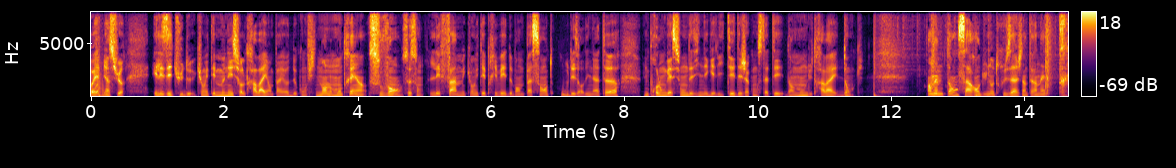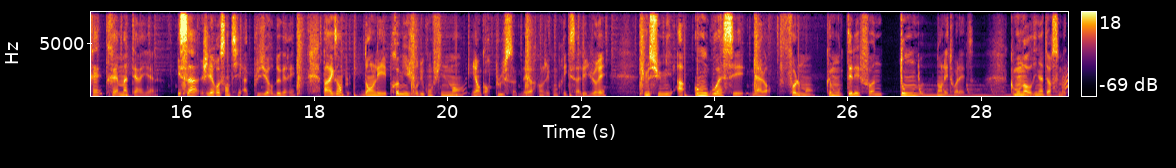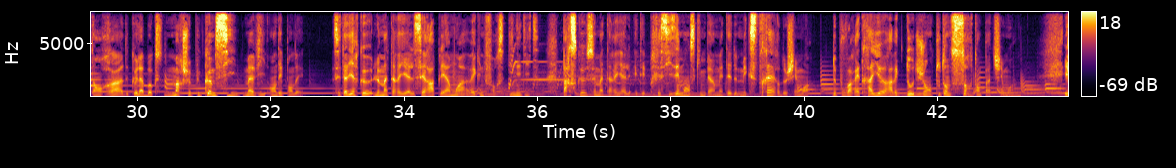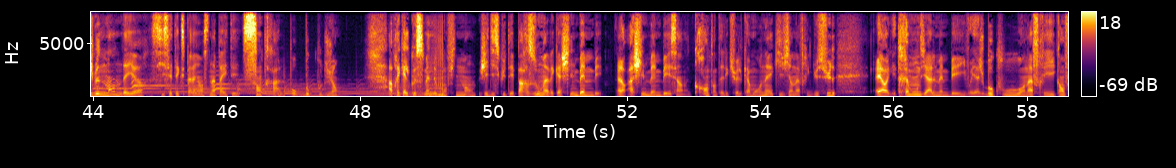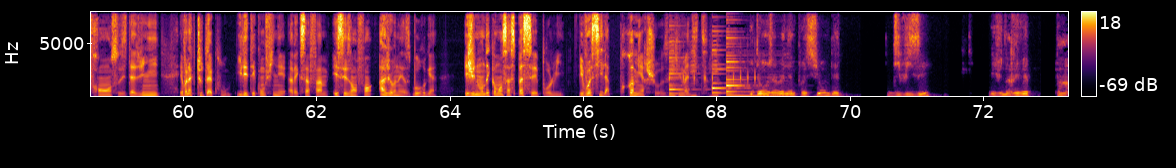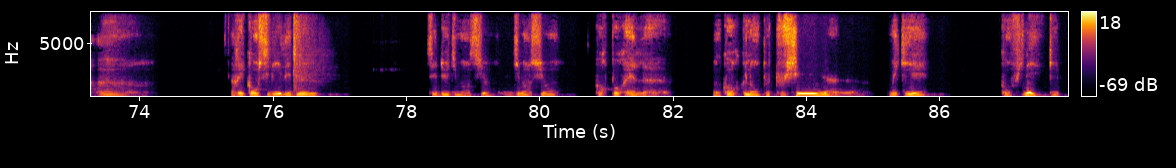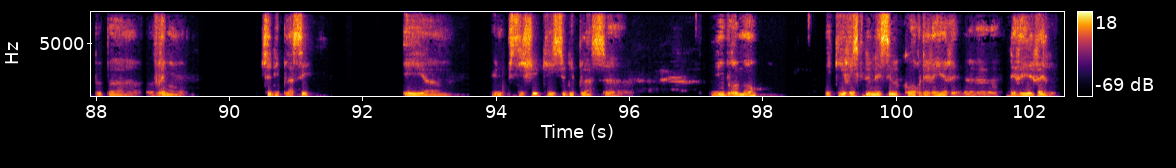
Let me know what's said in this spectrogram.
Oui, bien sûr. Et les études qui ont été menées sur le travail en période de confinement l'ont montré. Hein. Souvent, ce sont les femmes qui ont été privées de bandes passantes ou des ordinateurs, une prolongation des inégalités déjà constatées dans le monde du travail donc. En même temps, ça a rendu notre usage d'Internet très très matériel. Et ça, je l'ai ressenti à plusieurs degrés. Par exemple, dans les premiers jours du confinement, et encore plus d'ailleurs quand j'ai compris que ça allait durer, je me suis mis à angoisser, mais alors follement, que mon téléphone tombe dans les toilettes, que mon ordinateur se mette en rade, que la box ne marche plus, comme si ma vie en dépendait. C'est-à-dire que le matériel s'est rappelé à moi avec une force inédite, parce que ce matériel était précisément ce qui me permettait de m'extraire de chez moi, de pouvoir être ailleurs avec d'autres gens tout en ne sortant pas de chez moi. Et je me demande d'ailleurs si cette expérience n'a pas été centrale pour beaucoup de gens. Après quelques semaines de confinement, j'ai discuté par Zoom avec Achille Mbembe. Alors Achille Mbembe, c'est un grand intellectuel camerounais qui vit en Afrique du Sud. Alors, il est très mondial, Mbembe. Il voyage beaucoup en Afrique, en France, aux États-Unis. Et voilà que tout à coup, il était confiné avec sa femme et ses enfants à Johannesburg. Et je lui ai demandé comment ça se passait pour lui. Et voici la première chose qu'il m'a dite. Et donc, j'avais l'impression d'être divisé. Et je n'arrivais pas à, réconcilier les deux, ces deux dimensions. Une dimension corporelle, euh, un corps que l'on peut toucher, euh, mais qui est confiné, qui ne peut pas vraiment se déplacer. Et euh, une psyché qui se déplace librement et qui risque de laisser le corps derrière, derrière elle.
